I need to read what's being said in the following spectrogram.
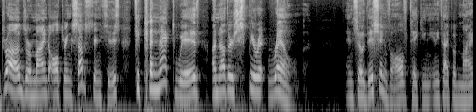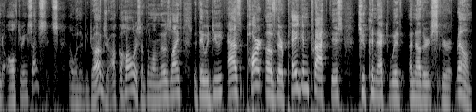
drugs or mind-altering substances to connect with another spirit realm. And so this involved taking any type of mind-altering substance uh, Uh, whether it be drugs or alcohol or something along those lines, that they would do as part of their pagan practice to connect with another spirit realm.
